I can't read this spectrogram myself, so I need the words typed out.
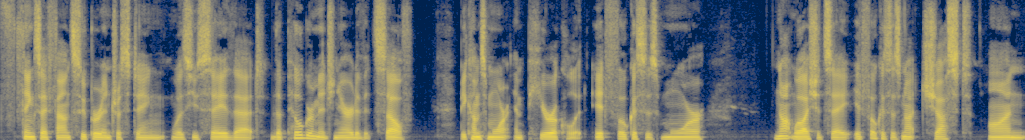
things i found super interesting was you say that the pilgrimage narrative itself becomes more empirical. It, it focuses more not well i should say it focuses not just on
